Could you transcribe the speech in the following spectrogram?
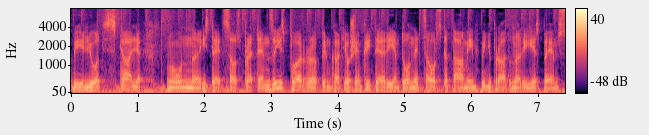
bija ļoti skaļa un izteica savas pretenzijas par pirmkārt jau šiem kritērijiem, to necaurskatāmību, viņu prāt, un arī iespējams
